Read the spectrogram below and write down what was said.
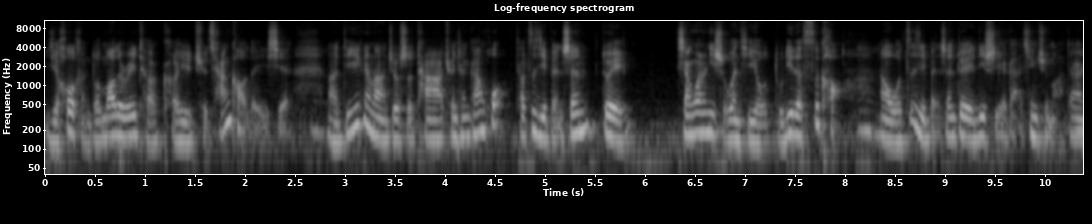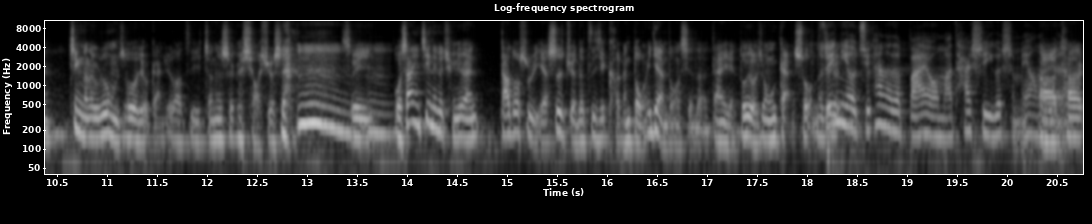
以后很多 moderator 可以去参考的一些啊、第一个呢，就是他全程干货，他自己本身对。相关的历史问题有独立的思考啊，我自己本身对历史也感兴趣嘛，但是进了那个 room 之后，就感觉到自己真的是个小学生，嗯，所以我相信进那个群的人，大多数也是觉得自己可能懂一点东西的，但也都有这种感受。那所以你有去看他的 bio 吗？他是一个什么样的啊、人？他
